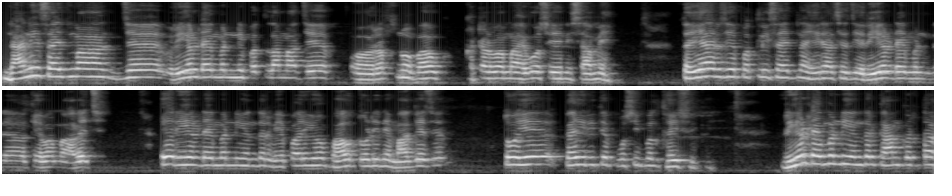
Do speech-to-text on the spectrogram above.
નાની સાઇઝમાં જે રિયલ ડાયમંડની પતલામાં જે રફનો ભાવ ઘટાડવામાં આવ્યો છે એની સામે તૈયાર જે પતલી સાઇઝના હીરા છે, જે રિયલ ડાયમંડ કહેવામાં આવે છે, એ રિયલ ડાયમંડની અંદર વેપારીઓ ભાવ તોડીને માગે છે, તો એ કઈ રીતે પોસિબલ થઈ શકે? રિયલ ડાયમંડની અંદર કામ કરતા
